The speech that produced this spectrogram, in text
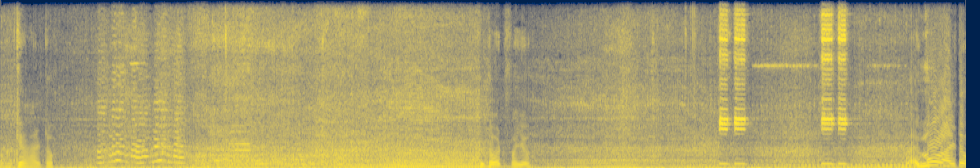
okay Alto ಡೋಟ್ for you move Alto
